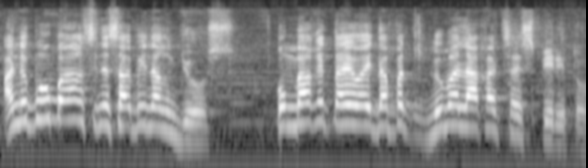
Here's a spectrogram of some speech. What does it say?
Ano po ba ang sinasabi ng Diyos kung bakit tayo ay dapat lumalakad sa Espiritu?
